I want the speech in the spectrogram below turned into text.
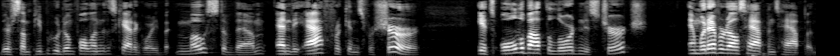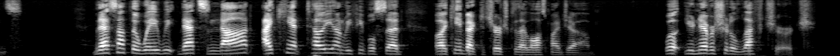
There's some people who don't fall into this category, but most of them, and the Africans for sure, it's all about the Lord and His church, and whatever else happens, happens. That's not the way we. That's not. I can't tell you how many people said, "Well, I came back to church because I lost my job." Well, you never should have left church.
